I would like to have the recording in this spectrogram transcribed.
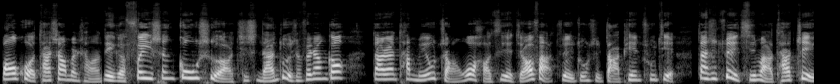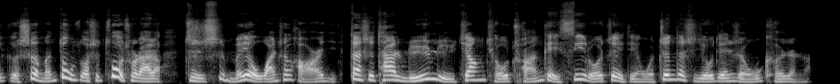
包括他上半场那个飞身勾射啊，其实难度也是非常高。当然他没有掌握好自己的脚法，最终是打偏出界。但是最起码他这个射门动作是做出来了，只是没有完成好而已。但是他屡屡将球传给 C 罗，这一点我真的是有点忍无可忍了。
